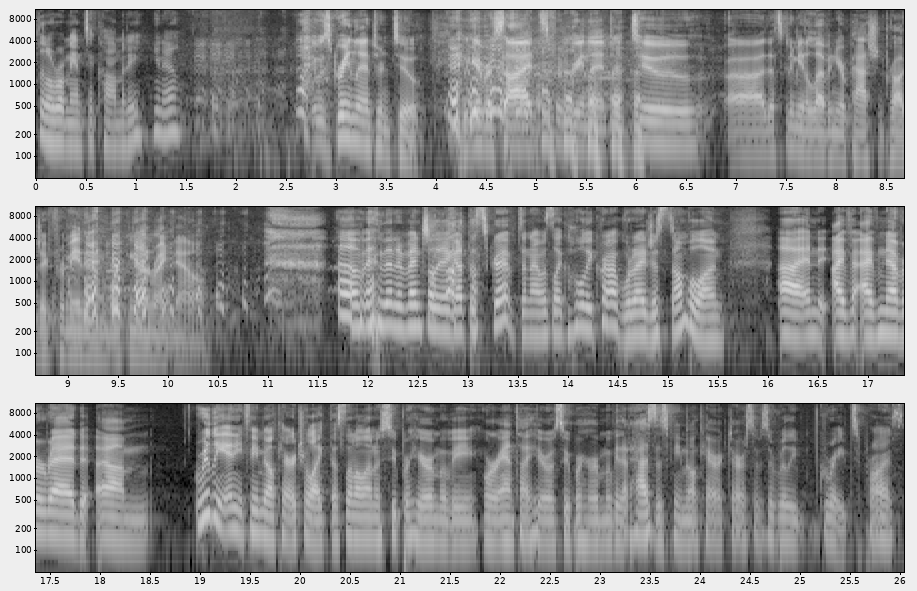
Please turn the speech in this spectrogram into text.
little romantic comedy, you know? It was Green Lantern 2. We gave her sides from Green Lantern 2. Uh, that's going to be an 11 year passion project for me that I'm working on right now. Um, and then eventually I got the script, and I was like, "Holy crap! What did I just stumble on?" Uh, and I've I've never read um, really any female character like this, let alone a superhero movie or anti-hero superhero movie that has this female character. So it was a really great surprise.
